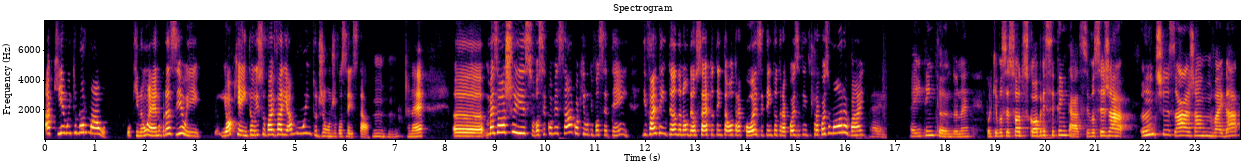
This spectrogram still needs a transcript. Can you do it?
Aqui é muito normal, o que não é no Brasil. E, e ok, então isso vai variar muito de onde você está, uhum. né? Uh, mas eu acho isso, você começar com aquilo que você tem e vai tentando, não deu certo, tenta outra coisa, e tenta outra coisa, e tenta outra coisa, uma hora vai. É, é ir tentando, né? Porque você só descobre se tentar. Se você já antes, ah, já não vai dar,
